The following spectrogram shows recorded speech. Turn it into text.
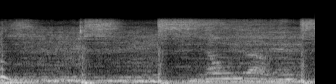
You know we love you.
